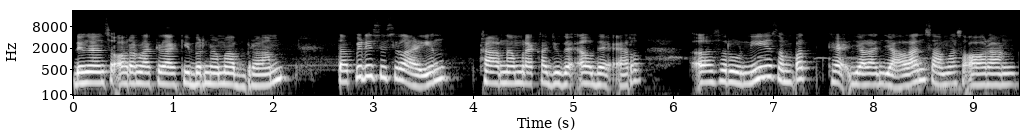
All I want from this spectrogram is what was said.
dengan seorang laki-laki bernama Bram, tapi di sisi lain karena mereka juga LDR, uh, Seruni sempat kayak jalan-jalan sama seorang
